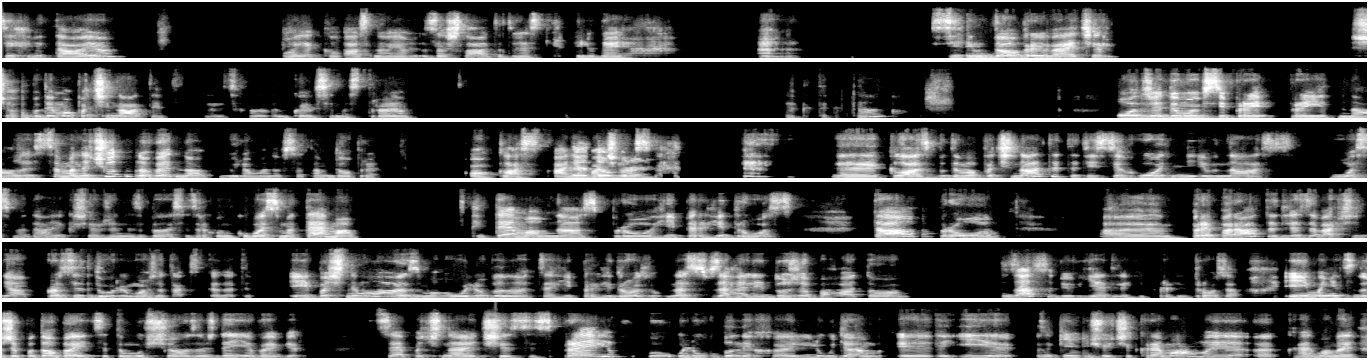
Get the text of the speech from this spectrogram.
Всіх вітаю. Ой, як класно, я зайшла, тут вже стільки людей. Всім добрий вечір. Що, будемо починати? Зараз хвилинку я все настрою. Так, так, так. Отже, думаю, всі при... приєдналися. Мене чутно, видно? Юля, у мене все там добре. О, клас, Аня, бачила Все. Е, Клас, будемо починати. Тоді сьогодні в нас восьма, да, якщо я вже не збилася з рахунку, восьма тема. І тема в нас про гіпергідроз та про е, препарати для завершення процедури, можна так сказати. І почнемо з мого улюбленого це гіпергідрозу. У нас взагалі дуже багато засобів є для гіпергідроза, і мені це дуже подобається, тому що завжди є вибір. Це починаючи з спреїв е, улюблених е, людям е, і закінчуючи кремами, кремами,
